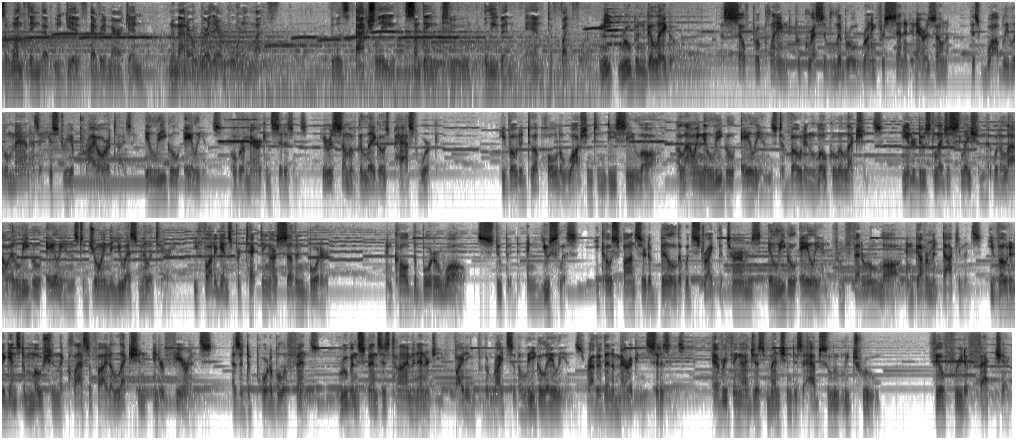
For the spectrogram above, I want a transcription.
It's the one thing that we give every American, no matter where they are born in life. It was actually something to believe in and to fight for. Meet Ruben Gallego, a self-proclaimed progressive liberal running for Senate in Arizona. This wobbly little man has a history of prioritizing illegal aliens over American citizens. Here is some of Gallego's past work. He voted to uphold a Washington, D.C. law allowing illegal aliens to vote in local elections. He introduced legislation that would allow illegal aliens to join the U.S. military. He fought against protecting our southern border and called the border wall stupid and useless. He co-sponsored a bill that would strike the terms illegal alien from federal law and government documents. He voted against a motion that classified election interference as a deportable offense. Ruben spends his time and energy fighting for the rights of illegal aliens rather than American citizens. Everything I just mentioned is absolutely true. Feel free to fact check.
